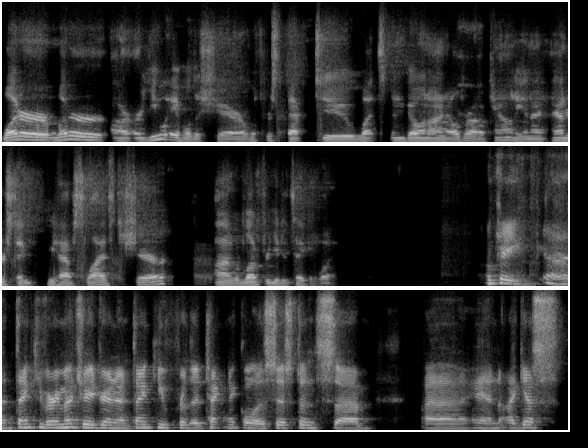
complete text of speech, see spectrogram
what are what are, are, are you able to share with respect to what's been going on in El Dorado County? And I, I understand we have slides to share. I would love for you to take it away. Okay, uh, thank you very much, Adrian, and thank you for the technical assistance. Um, uh, and I guess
